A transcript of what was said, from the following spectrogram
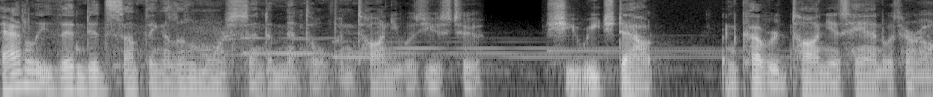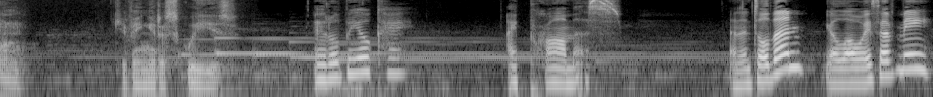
Natalie then did something a little more sentimental than Tonya was used to. She reached out and covered Tonya's hand with her own, giving it a squeeze. It'll be okay. I promise. And until then, you'll always have me.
